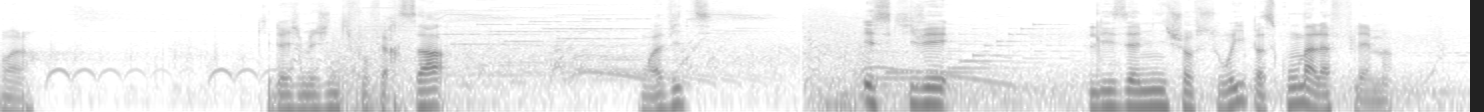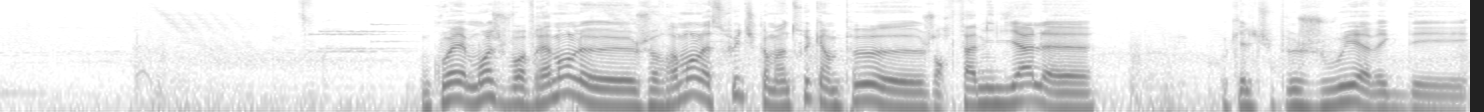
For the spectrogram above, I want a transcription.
Voilà. Ok, là j'imagine qu'il faut faire ça. On va vite esquiver les amis chauve-souris parce qu'on a la flemme. Donc ouais, moi je vois vraiment le, je vois vraiment la Switch comme un truc un peu euh, genre familial euh, auquel tu peux jouer avec des,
